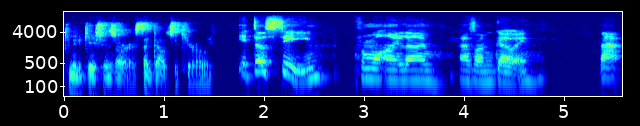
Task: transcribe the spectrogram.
communications are sent out securely. It does seem, from what I learn as I'm going, that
